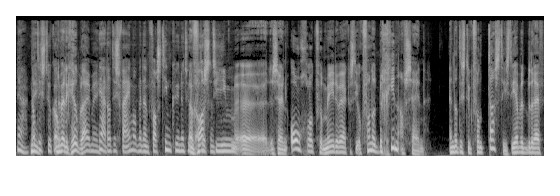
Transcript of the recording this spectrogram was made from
Ja, dat nee. is natuurlijk en ook... daar ben ik heel blij mee. Ja, dat is fijn, want met een vast team kun je natuurlijk... Een vast team, uh, er zijn ongelooflijk veel medewerkers... die ook van het begin af zijn. En dat is natuurlijk fantastisch. Die hebben het bedrijf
